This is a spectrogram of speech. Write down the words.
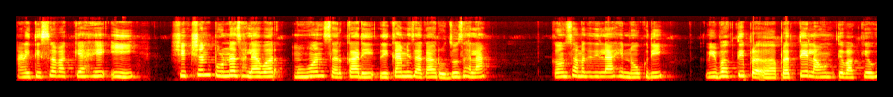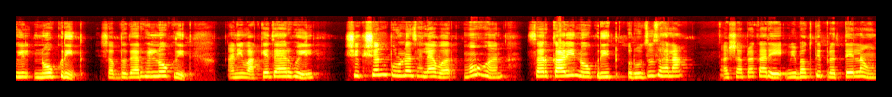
आणि तिसरं वाक्य आहे ई. शिक्षण पूर्ण झाल्यावर मोहन सरकारी रिकामी जागा रुजू झाला. कंसामध्ये दिला आहे नोकरी. विभक्ती प्र प्रत्यय लावून ते वाक्य होईल नोकरीत. शब्द तयार होईल नोकरीत. आणि वाक्य तयार होईल शिक्षण पूर्ण झाल्यावर मोहन सरकारी नोकरीत रुजू झाला. अशा प्रकारे विभक्ती प्रत्यय लावून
